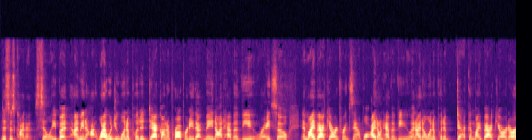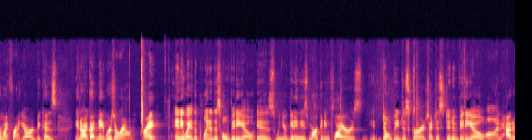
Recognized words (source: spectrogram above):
this is kind of silly, but I mean, why would you want to put a deck on a property that may not have a view, right? So in my backyard, for example, I don't have a view, and I don't want to put a deck in my backyard or in my front yard because, you know, I got neighbors around, right? Anyway, the point of this whole video is when you're getting these marketing flyers, don't be discouraged. I just did a video on how to,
